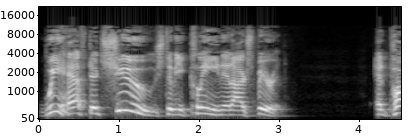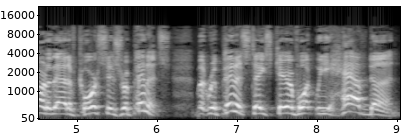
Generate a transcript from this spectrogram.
We have to choose to be clean in our spirit. And part of that, of course, is repentance. But repentance takes care of what we have done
